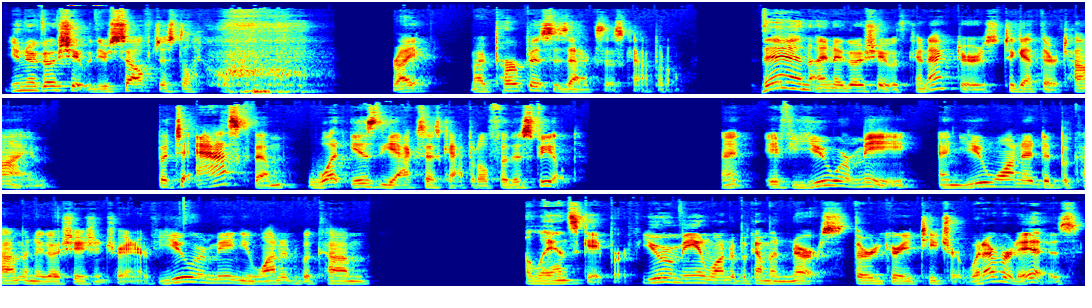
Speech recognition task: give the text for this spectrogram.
you negotiate with yourself just to like, right? My purpose is access capital. Then I negotiate with connectors to get their time, but to ask them, what is the access capital for this field? Right? If you were me and you wanted to become a negotiation trainer, if you were me and you wanted to become a landscaper, if you were me and wanted to become a nurse, third grade teacher, whatever it is,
